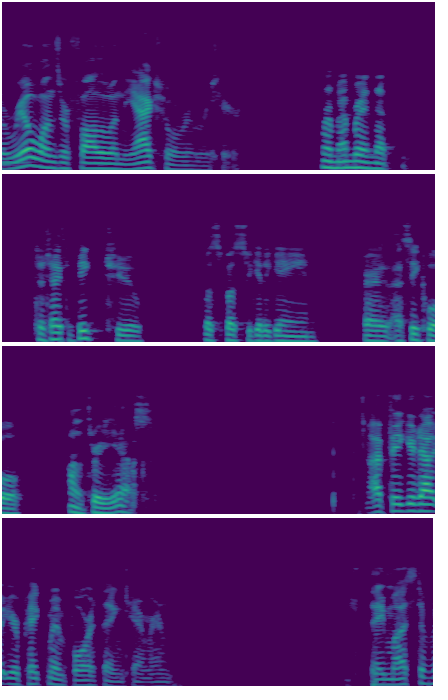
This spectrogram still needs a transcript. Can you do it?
the real ones are following the actual rumors here. Remembering that Detective Pikachu was supposed to get a game or a sequel on the 3DS. I figured out your Pikmin 4 thing, Cameron. They must have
